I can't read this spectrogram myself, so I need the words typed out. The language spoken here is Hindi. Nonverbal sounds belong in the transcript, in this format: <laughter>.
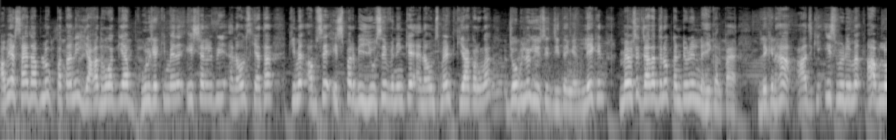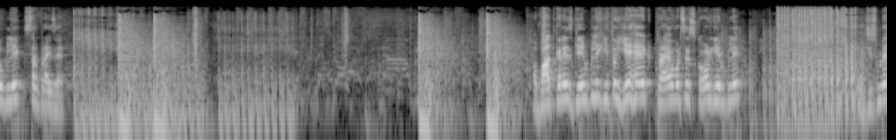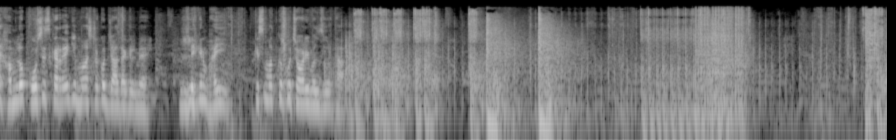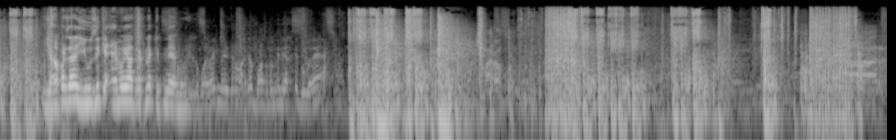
अब यार शायद आप लोग पता नहीं, याद होगा कि आप भूल गए कि मैंने इस चैनल पे अनाउंस किया था कि मैं अब से इस पर भी यूसी विनिंग के अनाउंसमेंट किया करूँगा, जो भी लोग यूसी जीतेंगे। लेकिन मैं उसे ज़्यादा दिनों कंटिन्यू नहीं कर पाया। लेकिन हाँ आज की इस वीडियो में आप लोग लिए सरप्राइज़ है। अब बात करें इस गेम प्ले की तो ये है एक trio versus squad game play जिसमें हम लोग कोशिश कर रहे हैं कि मास्टर को ज़्यादा किल में। <laughs> लेकिन भाई, किस्मत को कुछ और ही मंजूर था। यहाँ पर जरा यूजी के एमओ याद रखना कितने एमओ है।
